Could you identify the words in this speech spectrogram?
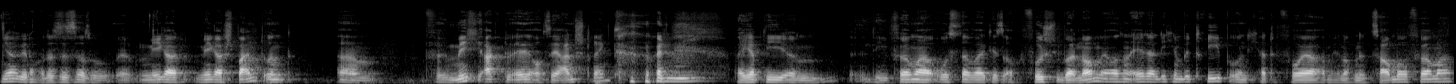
Ja, genau. Das ist also äh, mega, mega spannend und ähm, für mich aktuell auch sehr anstrengend. Mhm. Weil ich habe die, ähm, die Firma Osterwald jetzt auch frisch übernommen aus einem elterlichen Betrieb und ich hatte vorher, haben wir noch eine Zaunbaufirma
